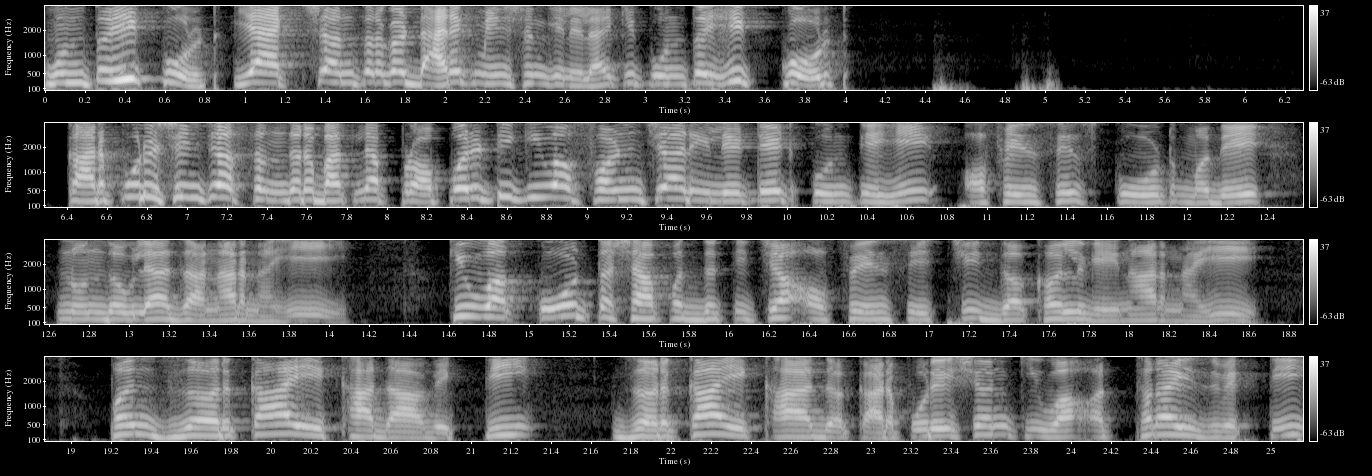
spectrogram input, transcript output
कोणतंही कोर्ट या ऍक्टच्या अंतर्गत डायरेक्ट मेन्शन केलेलं आहे की कोणतंही कोर्ट कॉर्पोरेशनच्या संदर्भातल्या प्रॉपर्टी किंवा फंडच्या रिलेटेड कोणतेही ऑफेन्सेस कोर्टमध्ये नोंदवल्या जाणार नाही. किंवा कोर्ट तशा पद्धतीच्या ऑफेन्सेसची दखल घेणार नाही. पण जर का एखादा व्यक्ती जर का एखाद कॉर्पोरेशन किंवा ऑथराइज व्यक्ती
